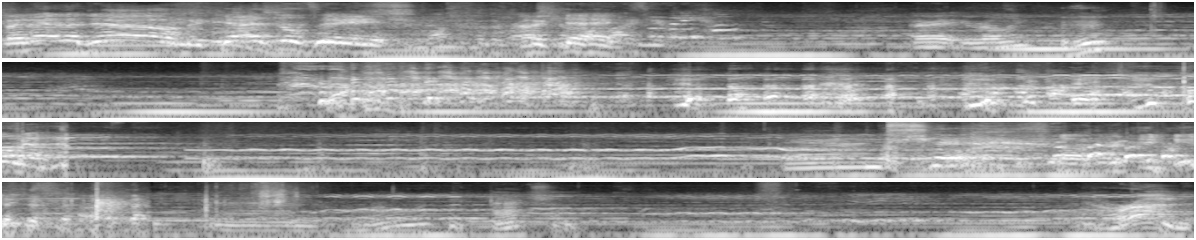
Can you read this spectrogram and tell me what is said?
Banana down, the casualty. Okay. All right, you're rolling? Mm-hmm. Sorry. and action. Now run.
